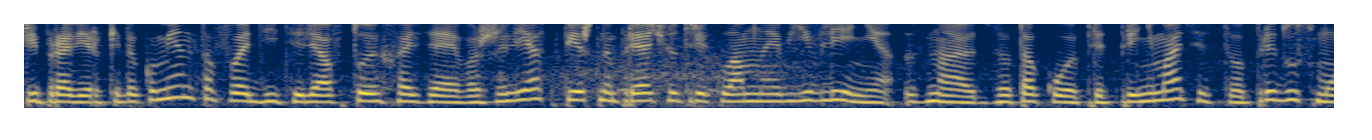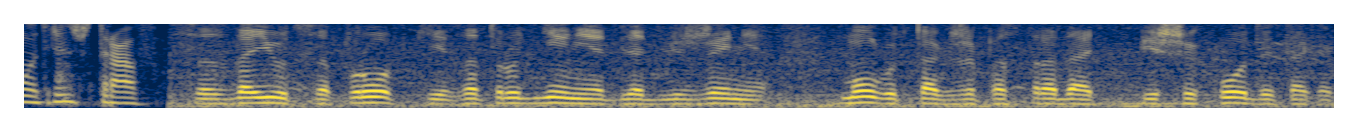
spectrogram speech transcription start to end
При проверке документов водители авто и хозяева жилья спешно прячут рекламные объявления. Знают, за такое предпринимательство предусмотрен штраф. Создаются пробки, затруднения для движения. Могут также пострадать пешеходы, так как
